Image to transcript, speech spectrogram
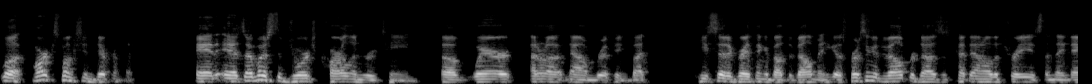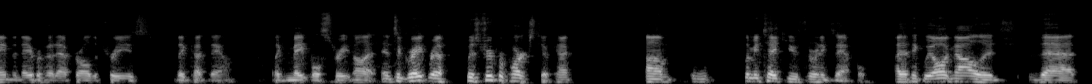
look, parks function differently, and, and it's almost the George Carlin routine of where I don't know. Now I'm riffing, but he said a great thing about development. He goes, first thing a developer does is cut down all the trees, then they name the neighborhood after all the trees they cut down, like Maple Street and all that. It's a great riff, but it's true for parks too. Okay, um, let me take you through an example. I think we all acknowledge that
